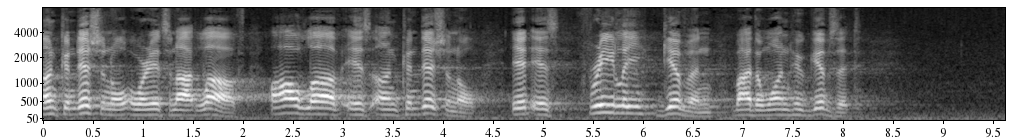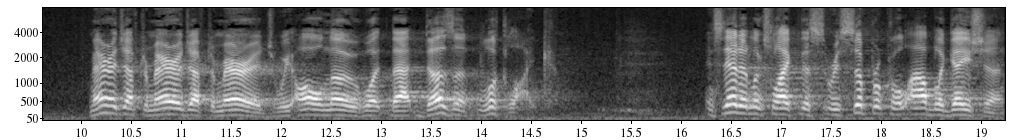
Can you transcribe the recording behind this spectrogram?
unconditional or it's not love. All love is unconditional, it is freely given by the one who gives it. Marriage after marriage after marriage, we all know what that doesn't look like. Instead, it looks like this reciprocal obligation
